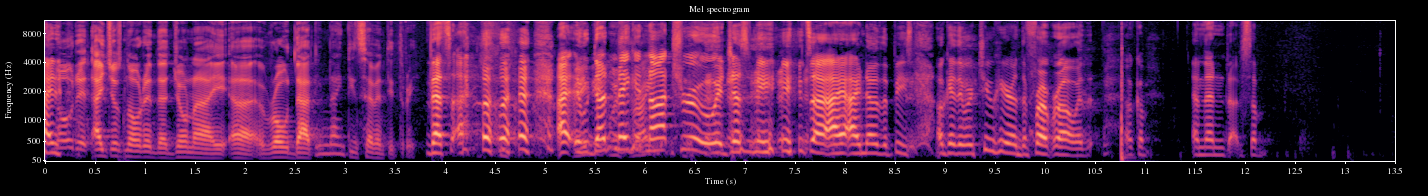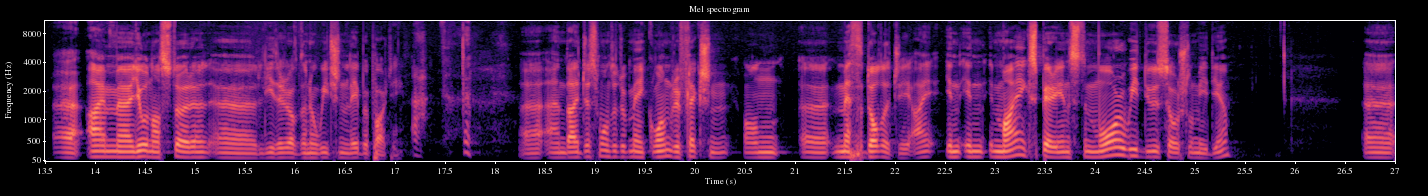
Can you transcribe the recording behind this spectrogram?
I, noted, I just noted that Joe Nye uh, wrote that in 1973. That's I, it doesn't it make right. it not true. It just means I, I know the piece. Okay, there were two here in the front row. Okay and then some. Uh, I'm uh, Jonas Støre, uh, leader of the Norwegian Labour Party. Ah. Uh, and I just wanted to make one reflection on uh, methodology. I, in, in, in, my experience, the more we do social media, uh,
